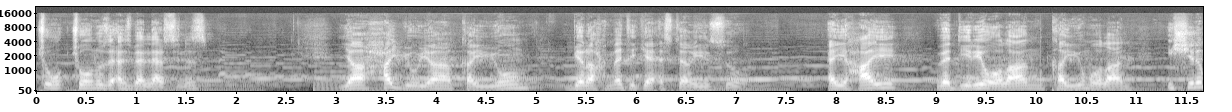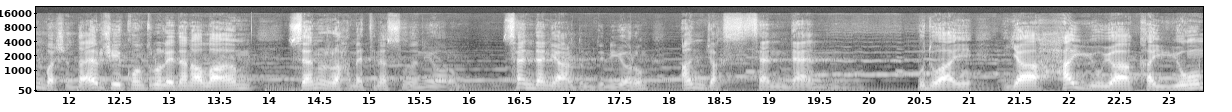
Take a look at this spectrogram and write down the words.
Ço çoğunuzu ezberlersiniz. Ya Hayyu Ya Kayyum bir rahmetike estağisu. Ey hay ve diri olan, kayyum olan, işinin başında her şeyi kontrol eden Allah'ım senin rahmetine sığınıyorum. Senden yardım diliyorum. Ancak senden bu duayı ya hayyu ya kayyum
